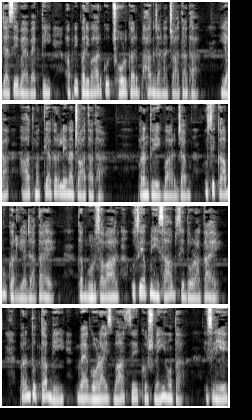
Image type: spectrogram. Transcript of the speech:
जैसे वह व्यक्ति अपने परिवार को छोड़कर भाग जाना चाहता था या आत्महत्या कर लेना चाहता था। परंतु एक बार जब उसे काबू कर लिया जाता है, तब घुड़सवार उसे अपने हिसाब से दौड़ाता है। परंतु तब भी वह घोड़ा इस बात से खुश नहीं होता, इसलिए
